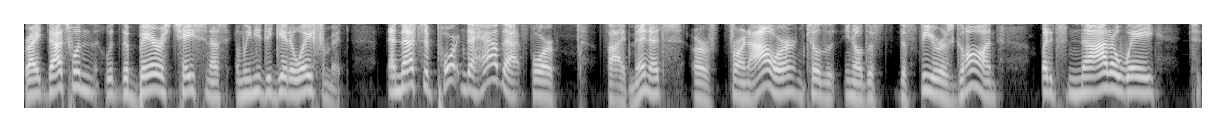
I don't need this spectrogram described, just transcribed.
right? That's when the bear is chasing us, and we need to get away from it. And that's important to have that for five minutes or for an hour until the you know the the fear is gone. But it's not a way to,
